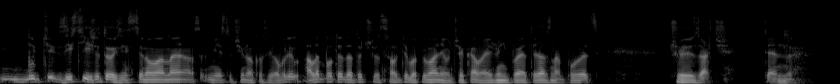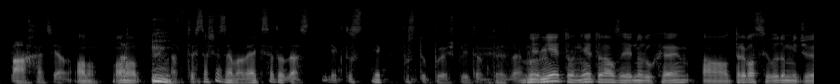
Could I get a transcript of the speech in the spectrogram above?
buď zistíš, že to je zinscenované miesto činu, ako si hovoril, alebo teda to, čo sa od teba primárne očakáva, je, že oni povedia, teraz nám povedz, čo je zač ten páchateľ. Áno, áno. A, a to je strašne zaujímavé, jak sa to dá, jak, to, jak postupuješ pri tom, to je zaujímavé. Nie, nie, je to, nie je to naozaj jednoduché a treba si uvedomiť, že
